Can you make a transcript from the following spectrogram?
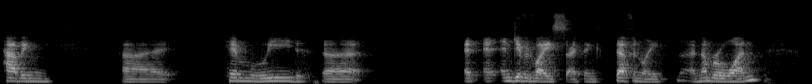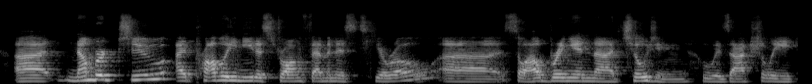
having uh, him lead uh, and, and give advice, I think definitely uh, number one. Uh, number two, I probably need a strong feminist hero. so I'll bring in uh, Jing, who is actually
